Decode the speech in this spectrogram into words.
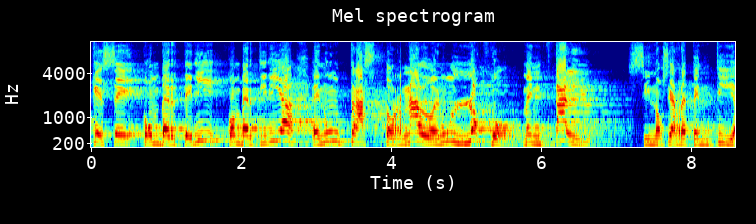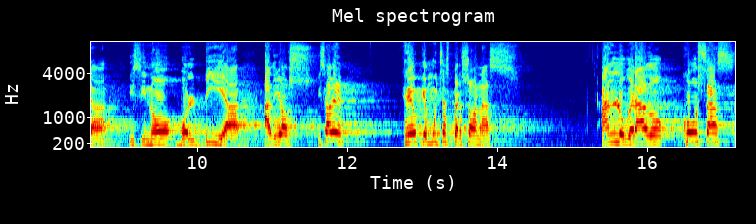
que se convertiría, convertiría en un trastornado, en un loco mental, si no se arrepentía y si no volvía a Dios. Y sabe, creo que muchas personas han logrado cosas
